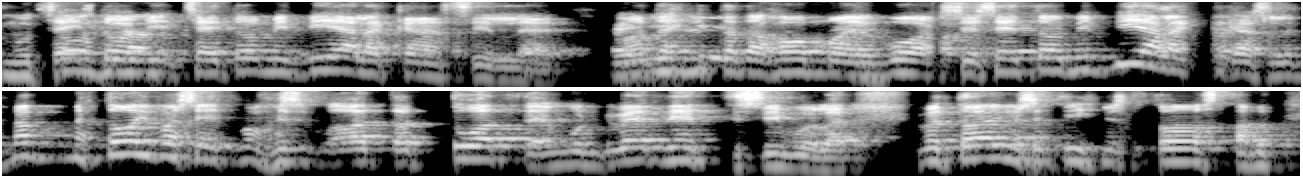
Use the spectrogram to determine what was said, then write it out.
mut se, ei toimi, se ei toimi vieläkään silleen. Mä oon tehnyt tätä hommaa jo vuosia, se ei toimi vieläkään silleen. Mä, mä toivoisin, että mä voisin laittaa tuotteen mun nettisivuille. Mä toivoisin, että ihmiset ostaa, mutta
